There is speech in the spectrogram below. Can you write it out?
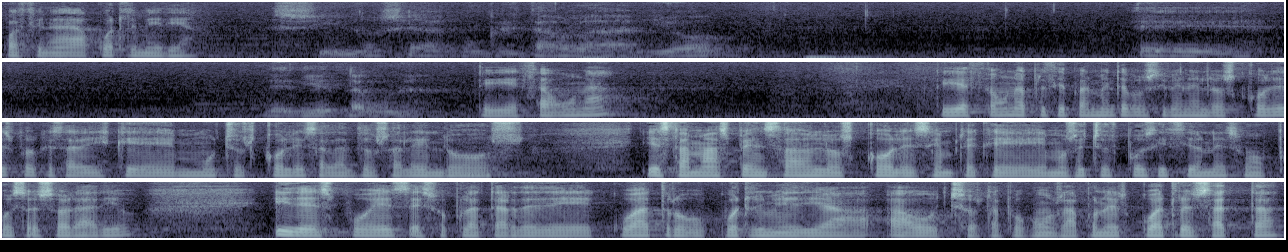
O al final a 4 y media. Si no se ha concretado la yo eh, de 10 a 1. De 10 a 1 10 a una principalmente por si vienen los coles, porque sabéis que muchos coles a las dos salen los... Y está más pensado en los coles, siempre que hemos hecho exposiciones hemos puesto ese horario. Y después, eso por la tarde de 4 o 4 y media a 8. Tampoco vamos a poner 4 exacta,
